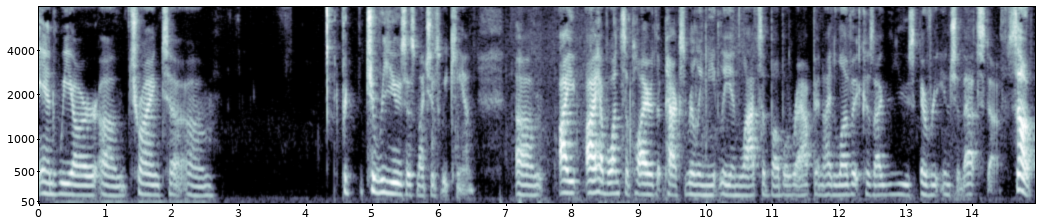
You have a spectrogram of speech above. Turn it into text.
and we are um, trying to um, to reuse as much as we can. Um, I I have one supplier that packs really neatly in lots of bubble wrap, and I love it because I reuse every inch of that stuff. So,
